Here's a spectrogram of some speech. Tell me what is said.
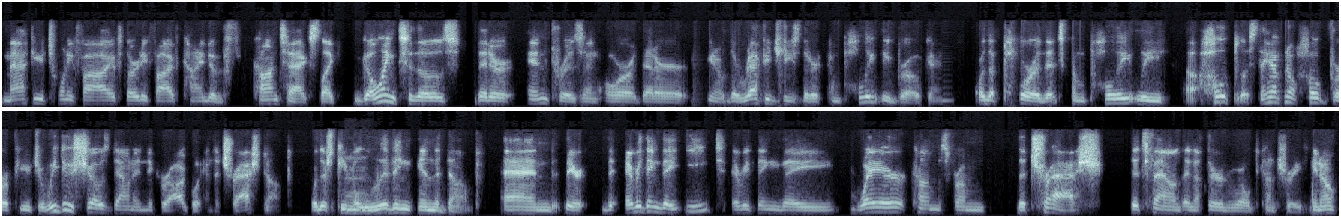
Matthew 25, 35 kind of context, like going to those that are in prison or that are, you know, the refugees that are completely broken or the poor that's completely uh, hopeless. They have no hope for a future. We do shows down in Nicaragua in the trash dump where there's people mm. living in the dump and they're the, everything they eat, everything they wear comes from the trash that's found in a third world country, you know?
